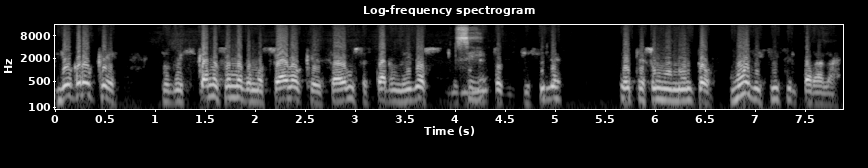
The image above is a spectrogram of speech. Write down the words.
Yo creo que los mexicanos hemos demostrado que sabemos estar unidos en momentos difíciles. Este es un momento muy difícil para la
